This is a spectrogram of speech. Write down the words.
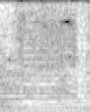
say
